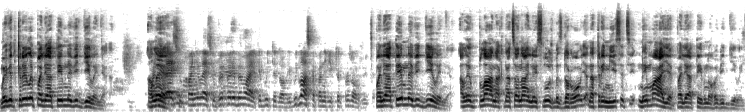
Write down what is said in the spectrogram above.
Ми відкрили паліативне відділення. Пані Але Лесю, пані Лесю, ви перебиваєте, будьте добрі. Будь ласка, пане Віктор, продовжуйте. паліативне відділення, але в планах Національної служби здоров'я на три місяці немає паліативного відділення.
